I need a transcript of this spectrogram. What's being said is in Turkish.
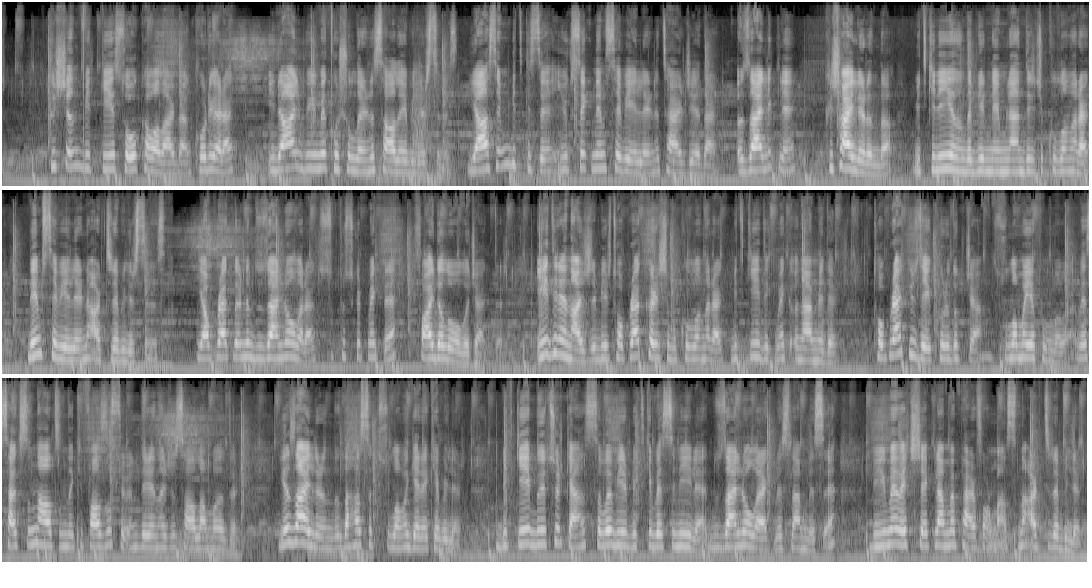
Kışın bitkiyi soğuk havalardan koruyarak ideal büyüme koşullarını sağlayabilirsiniz. Yasemin bitkisi yüksek nem seviyelerini tercih eder. Özellikle kış aylarında bitkinin yanında bir nemlendirici kullanarak nem seviyelerini artırabilirsiniz. Yapraklarını düzenli olarak su püskürtmek de faydalı olacaktır. İyi drenajlı bir toprak karışımı kullanarak bitkiyi dikmek önemlidir. Toprak yüzeyi kurudukça sulama yapılmalı ve saksının altındaki fazla suyun drenajı sağlanmalıdır. Yaz aylarında daha sık sulama gerekebilir. Bitkiyi büyütürken sıvı bir bitki besini ile düzenli olarak beslenmesi, büyüme ve çiçeklenme performansını arttırabilir.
